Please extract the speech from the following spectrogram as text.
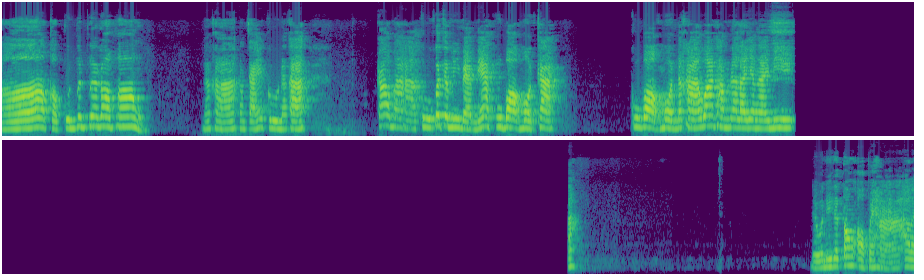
อ๋อขอบคุณเพื่อนเพื่อนรอบห้องนะคะกำลังใจให้ครูนะคะ เข้ามาหาครูก็จะมีแบบเนี้ยครูบอกหมดค่ะครูบอกหมดนะคะ ว่าทำอะไรยังไงมี เดี๋ยววันนี้จะต้องออกไปหาอะไร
